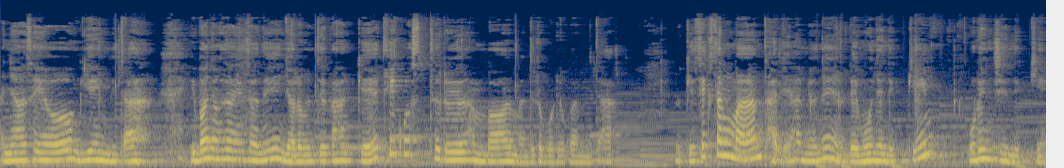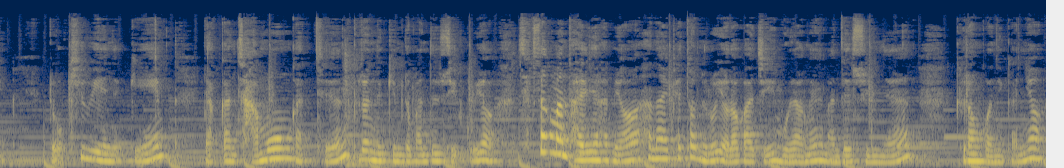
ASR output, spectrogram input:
안녕하세요. 미애입니다. 이번 영상에서는 여러분들과 함께 티고스트를 한번 만들어 보려고 합니다. 이렇게 색상만 달리하면은 레몬의 느낌 오렌지 느낌 또 키위의 느낌 약간 자몽 같은 그런 느낌도 만들 수 있고요. 색상만 달리하면 하나의 패턴으로 여러가지 모양을 만들 수 있는 그런 거니까요.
